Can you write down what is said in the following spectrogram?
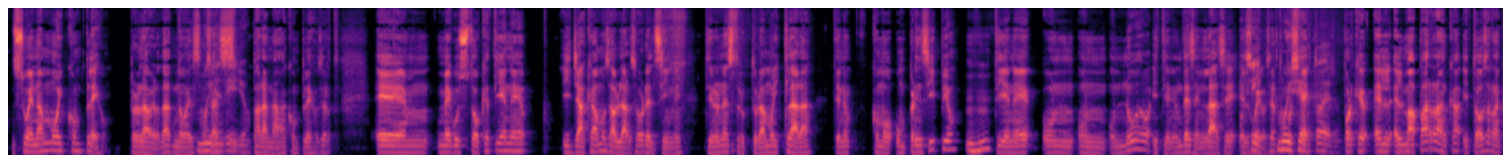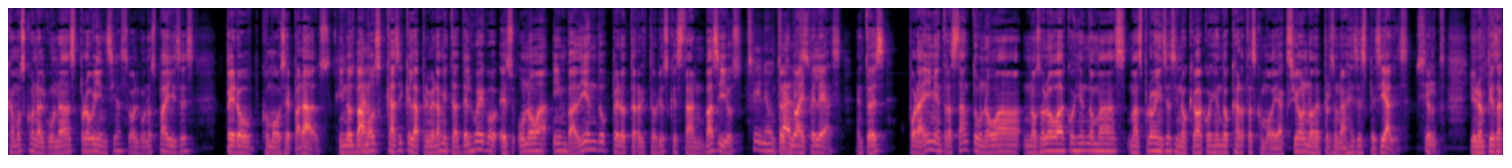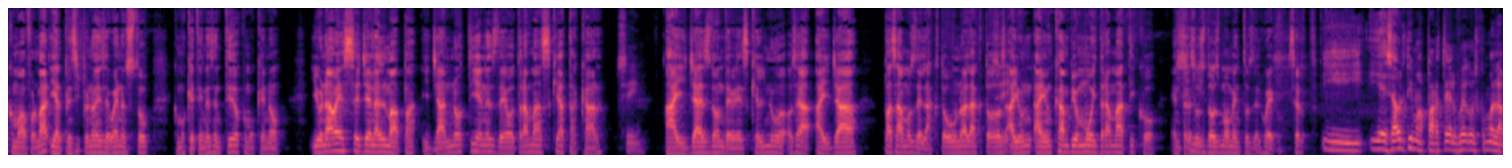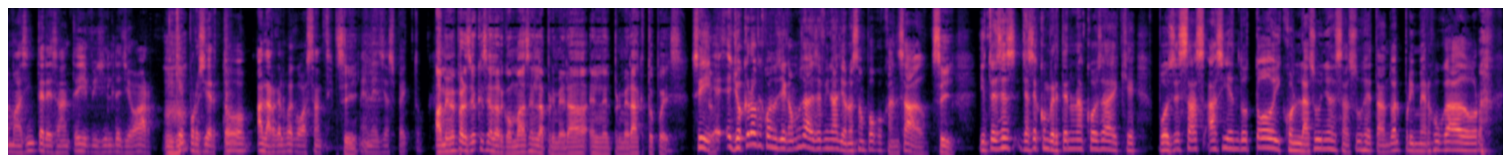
suena muy complejo, pero la verdad no es, o Muy sea, es sencillo. para nada complejo, ¿cierto? Em, me gustó que tiene, y ya que vamos a hablar sobre el cine, tiene una estructura muy clara, tiene como un principio, tiene un, un, un nudo y tiene un desenlace el Sí, juego, ¿cierto? muy Porque- cierto eso. Porque el, el mapa arranca y todos arrancamos con algunas provincias o algunos países, pero como separados. Y nos Claro. vamos casi que la primera mitad del juego es uno va invadiendo, pero territorios que están vacíos. Sí, Entonces no hay peleas. Entonces, por ahí, mientras tanto, uno va, no solo va cogiendo más, más provincias, sino que va cogiendo cartas como de acción o de personajes especiales, Sí. ¿cierto? Y uno empieza como a formar, y al principio uno dice, bueno, esto como que tiene sentido, como que no. Y una vez se llena el mapa y ya no tienes de otra más que atacar, Sí. ahí ya es donde ves que el nudo, o sea, ahí ya pasamos del acto 1 al acto 2. Sí. Hay, un, hay un cambio muy dramático entre Sí. esos dos momentos del juego, ¿cierto? Y, y esa última parte del juego es como la más interesante y difícil de llevar. Que por cierto alarga el juego bastante Sí. en ese aspecto. A mí me pareció que se alargó más en la primera, en el primer acto, pues. Sí, ¿cierto? eh, yo creo que cuando llegamos a ese final ya uno está un poco cansado. Sí, Y entonces ya se convierte en una cosa de que vos estás haciendo todo y con las uñas estás sujetando al primer jugador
